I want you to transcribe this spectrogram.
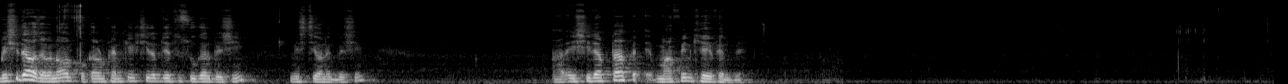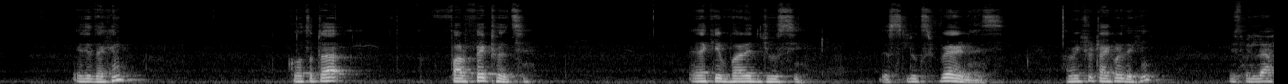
বেশি দেওয়া যাবে না, অল্প, কারণ প্যানকেক সিরাপ যেহেতু সুগার বেশি, মিষ্টি অনেক বেশি। আর এই সিরাপটা মাফিন খেয়ে ফেলবে। এই যে দেখেন কতটা পারফেক্ট হয়েছে। একেবারে juicy this looks very nice আমি একটু ট্রাই করে দেখি। বিসমিল্লাহ।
